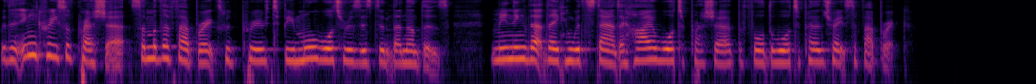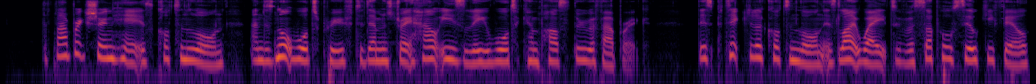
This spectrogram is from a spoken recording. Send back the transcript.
With an increase of pressure, some of the fabrics would prove to be more water resistant than others, meaning that they can withstand a higher water pressure before the water penetrates the fabric. The fabric shown here is cotton lawn and is not waterproof to demonstrate how easily water can pass through a fabric. This particular cotton lawn is lightweight with a supple silky feel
